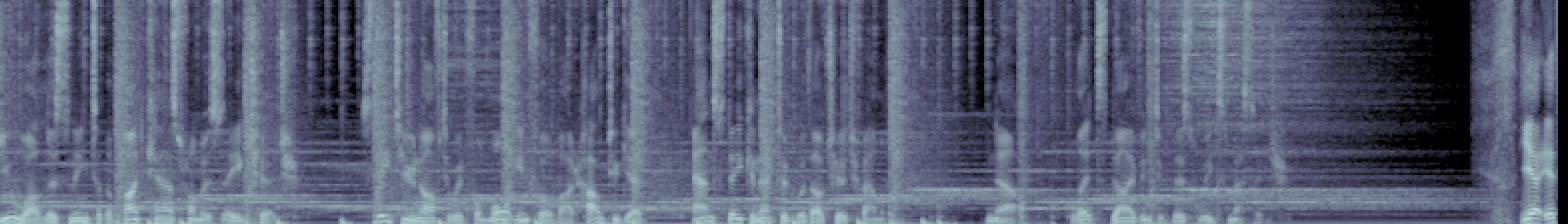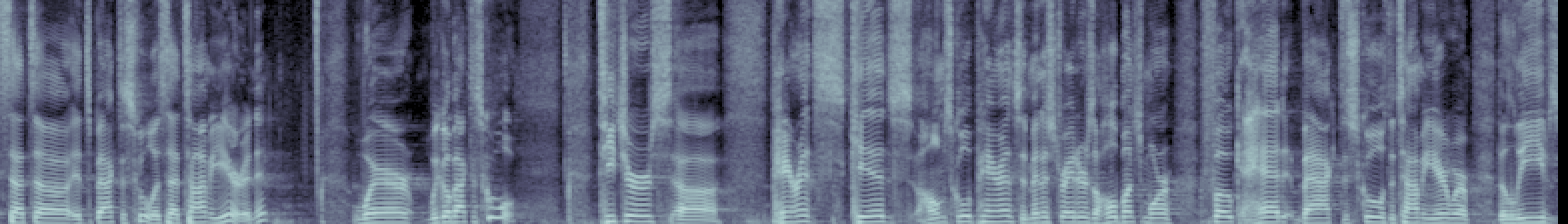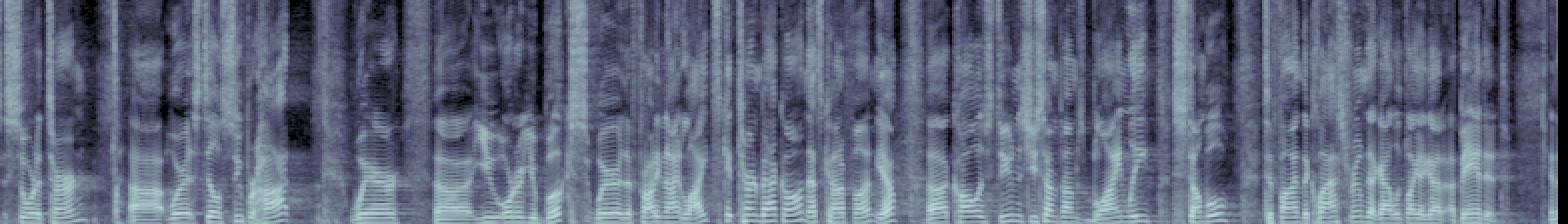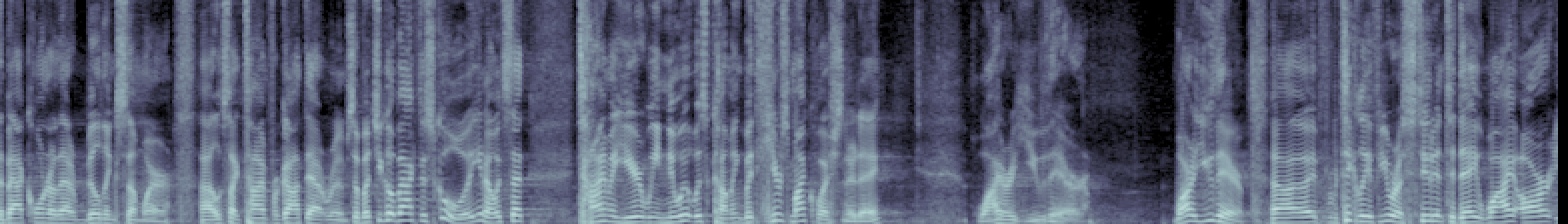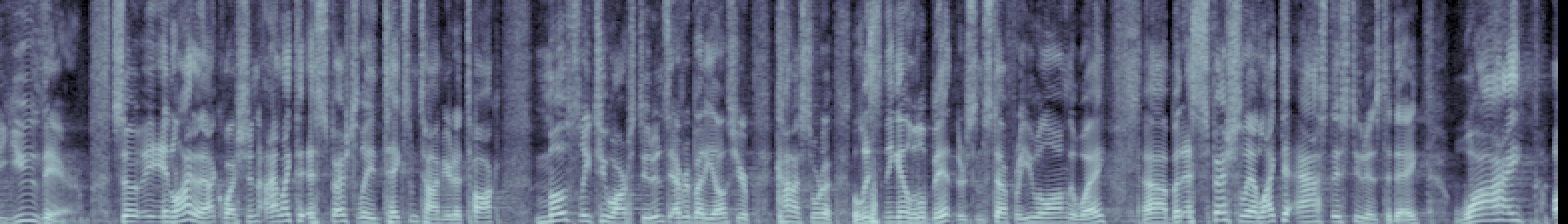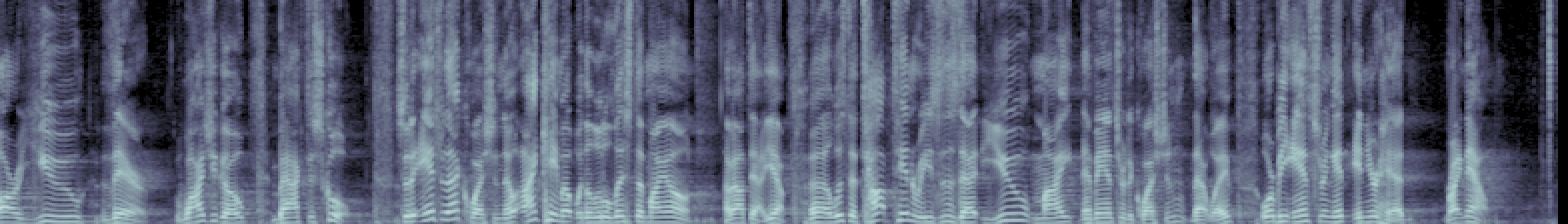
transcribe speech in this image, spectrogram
You are listening to the podcast from Mosaic Church. Stay tuned after it for more info about how to get and stay connected with our church family. Now, let's dive into this week's message. Yeah, it's that. Uh, it's back to school. It's that time of year, isn't it? Where we go back to school. Teachers, uh, parents, kids, homeschool parents, administrators, a whole bunch more folk head back to school. It's the time of year where the leaves sort of turn, uh, where it's still super hot, where uh, you order your books, where the Friday night lights get turned back on. That's kind of fun, yeah. Uh, college students, you sometimes blindly stumble to find the classroom that got looked like it got abandoned in the back corner of that building somewhere. Uh, looks like time forgot that room. So, but you go back to school. You know, it's that time of year we knew it was coming. But here's my question today: Why are you there? Why are you there? Uh, particularly if you are a student today, why are you there? So, in light of that question, I like to especially take some time here to talk mostly to our students. Everybody else, you're kind of sort of listening in a little bit. There's some stuff for you along the way. Uh, but especially, I'd like to ask the students today why are you there? Why'd you go back to school? So, to answer that question, though, I came up with a little list of my own. How about that? Yeah. Uh, a list of top 10 reasons that you might have answered a question that way or be answering it in your head right now.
